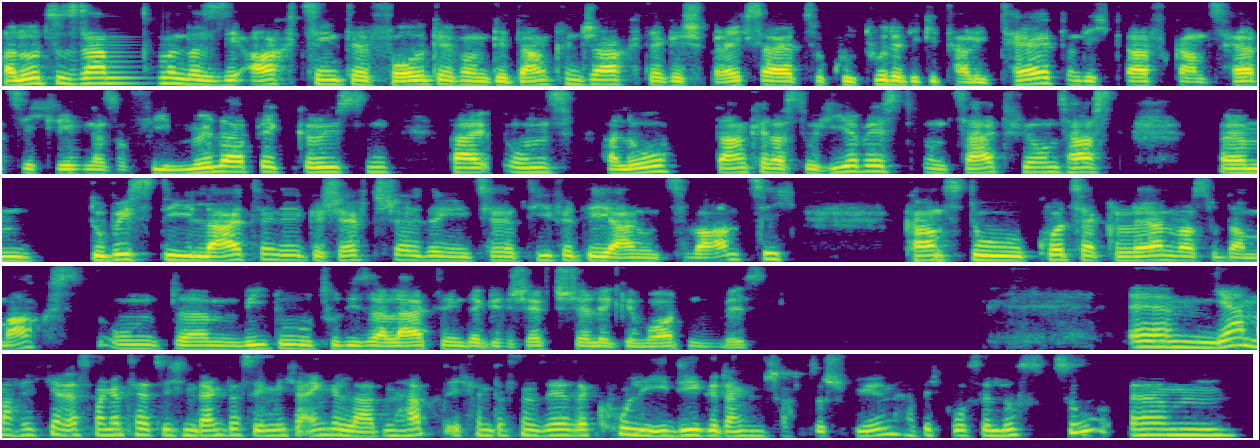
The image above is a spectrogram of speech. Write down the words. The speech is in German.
Hallo zusammen, das ist die 18. Folge von Gedankenschach, der Gesprächsreihe zur Kultur der Digitalität und ich darf ganz herzlich Lena Sophie Müller begrüßen bei uns. Hallo, danke, dass du hier bist und Zeit für uns hast. Ähm, du bist die Leiterin der Geschäftsstelle der Initiative D21. Kannst du kurz erklären, was du da machst und ähm, wie du zu dieser Leiterin der Geschäftsstelle geworden bist? Ähm, ja, mache ich gerne. Erstmal ganz herzlichen Dank, dass ihr mich eingeladen habt. Ich finde das eine sehr, sehr coole Idee, Gedankenschach zu spielen. Habe ich große Lust zu. Ähm,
